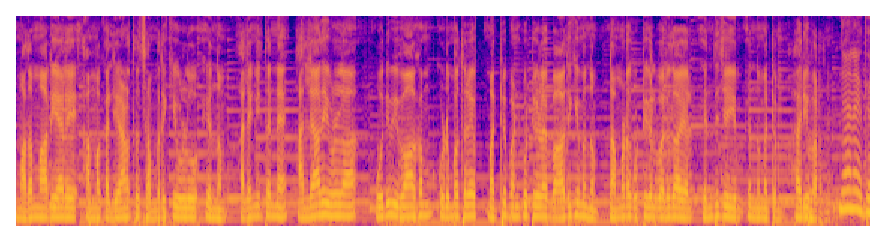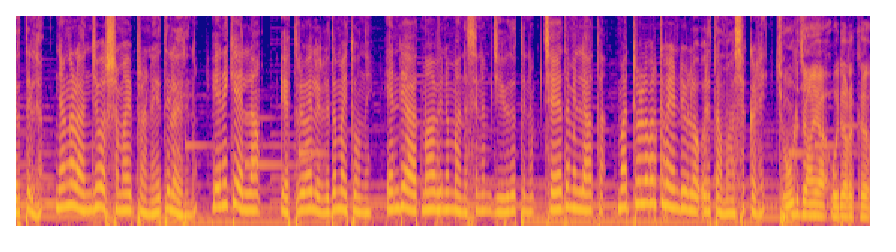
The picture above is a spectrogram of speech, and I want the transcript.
മതം മാറിയാലേ അമ്മ കല്യാണത്തിൽ സമ്മതിക്കുകയുള്ളൂ എന്നും അല്ലെങ്കിൽ തന്നെ അല്ലാതെയുള്ള ഒരു വിവാഹം കുടുംബത്തിലെ മറ്റു പെൺകുട്ടികളെ ബാധിക്കുമെന്നും നമ്മുടെ കുട്ടികൾ വലുതായാൽ എന്തു ചെയ്യും എന്നും മറ്റും ഹരി പറഞ്ഞു. ഞാൻ എതിർത്തില്ല. ഞങ്ങൾ അഞ്ചു വർഷമായി പ്രണയത്തിലായിരുന്നു. എനിക്കെല്ലാം എത്രയോ ലളിതമായി തോന്നി. എന്റെ ആത്മാവിനും മനസ്സിനും ജീവിതത്തിനും ഛേദമില്ലാത്ത മറ്റുള്ളവർക്ക് വേണ്ടിയുള്ള ഒരു തമാശക്കളി. ചൂട് ചായ ഒരിറക്ക്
